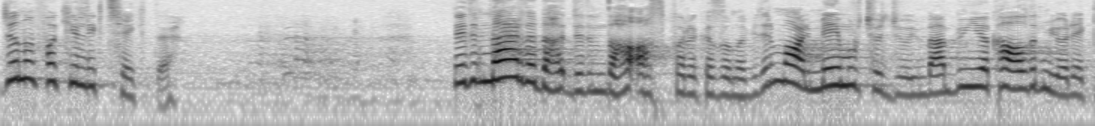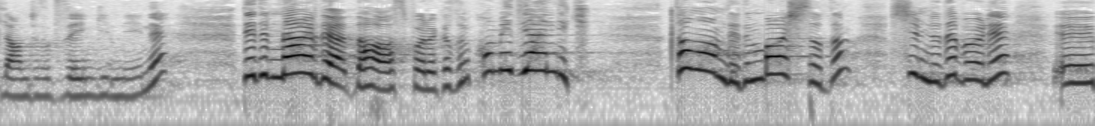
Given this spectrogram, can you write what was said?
Canım fakirlik çekti. Dedim nerede daha dedim daha az para kazanabilirim? Malum memur çocuğuyum ben. Bünye kaldırmıyor reklamcılık zenginliğini. Dedim nerede daha az para kazanırım? Komedyenlik. Tamam dedim başladım. Şimdi de böyle e,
